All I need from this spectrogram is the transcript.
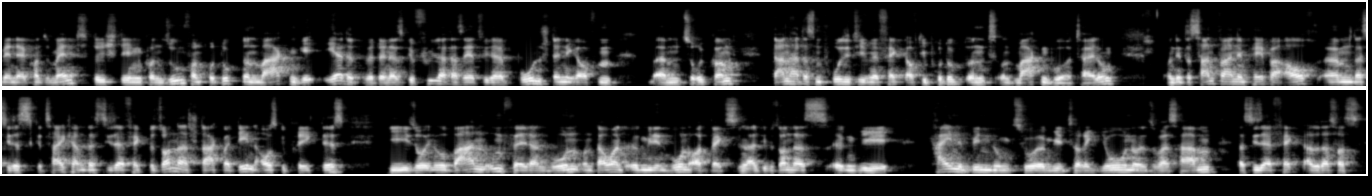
wenn der Konsument durch den Konsum von Produkten und Marken geerdet wird, wenn er das Gefühl hat, dass er jetzt wieder bodenständig auf dem ähm, zurückkommt, dann hat das einen positiven Effekt auf die Produkt- und, und Markenbeurteilung. Und interessant war in dem Paper auch, ähm, dass sie das gezeigt haben, dass dieser Effekt besonders stark bei denen ausgeprägt ist, die so in urbanen Umfeldern wohnen und dauernd irgendwie den Wohnort wechseln, also die besonders irgendwie keine Bindung zu irgendwie zur Region oder sowas haben, dass dieser Effekt, also das, was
